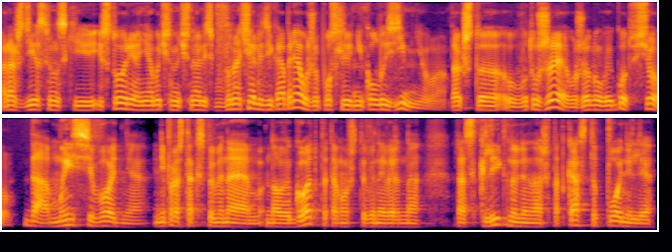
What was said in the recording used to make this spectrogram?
рождественские истории, они обычно начинались в начале декабря, уже после Николы Зимнего. Так что вот уже, уже Новый год, все. Да, мы сегодня не просто так вспоминаем Новый год, потому что вы, наверное, правильно раскликнули на наш подкаст и поняли,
